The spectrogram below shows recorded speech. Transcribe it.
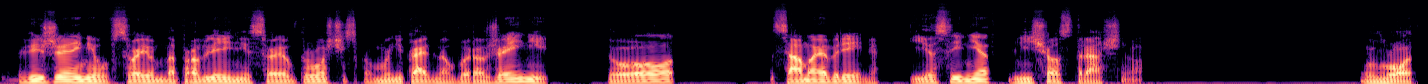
движению в своем направлении, в своем творческом уникальном выражении, то самое время. Если нет, ничего страшного. Вот.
